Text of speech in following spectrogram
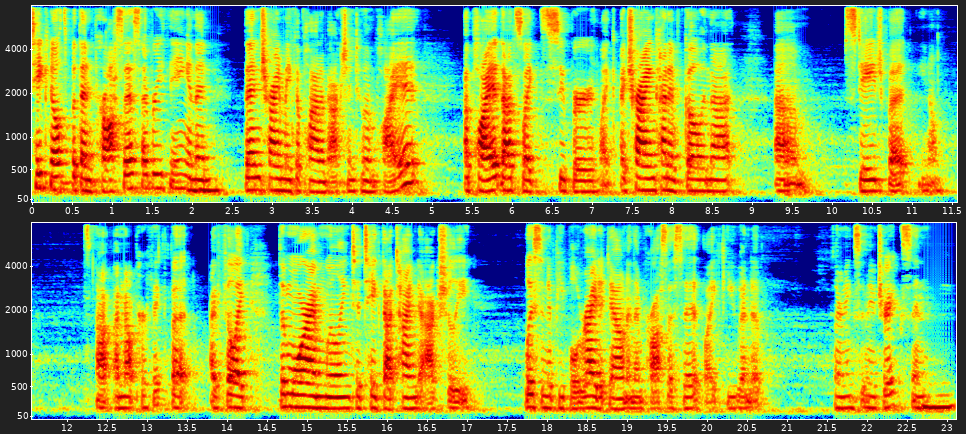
take notes, but then process everything, and then then try and make a plan of action to apply it. Apply it. That's like super. Like I try and kind of go in that um, stage, but you know, it's not. I'm not perfect, but I feel like the more I'm willing to take that time to actually listen to people, write it down, and then process it, like you end up learning some new tricks and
